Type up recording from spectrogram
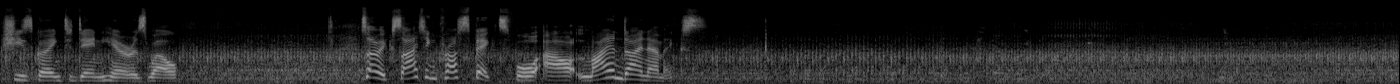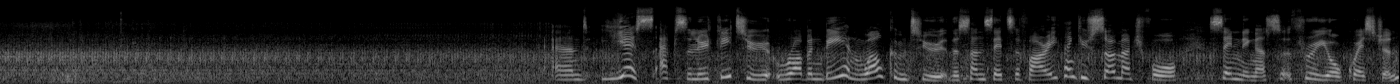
she's going to den here as well. So exciting prospects for our lion dynamics. And yes, absolutely to Robin B. And welcome to the Sunset Safari. Thank you so much for sending us through your question.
